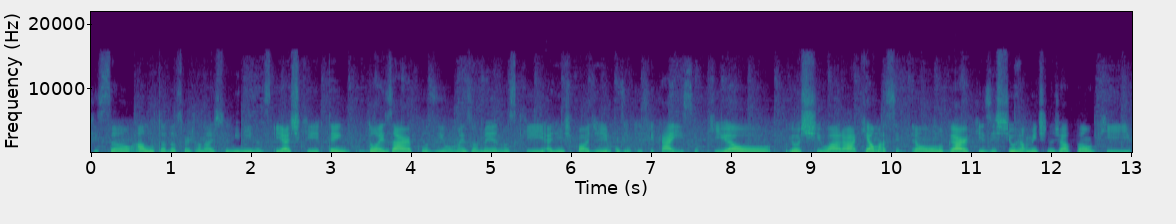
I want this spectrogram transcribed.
que são a luta das personagens femininas. E acho que tem dois arcos e um mais ou menos que a gente pode exemplificar isso, que é o Yoshiwara, que é, uma, é um lugar que existiu realmente no Japão, que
